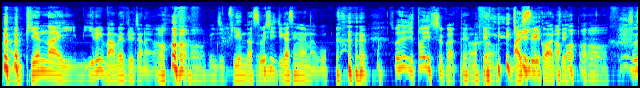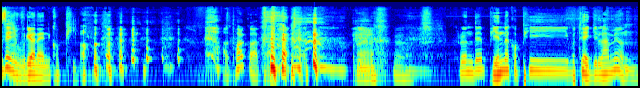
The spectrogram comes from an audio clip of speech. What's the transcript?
아니, 비엔나 이, 이름이 마음에 들잖아요. 어, 어. 왠지 비엔나 소시지가 생각나고 소세지 떠 있을 것 같아. 어, 맛있을 것 같아. 어, 어. 소세지 우려낸 커피. 아, 토할 것 같다. 어. 어. 그런데 비엔나 커피부터 얘기를 하면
